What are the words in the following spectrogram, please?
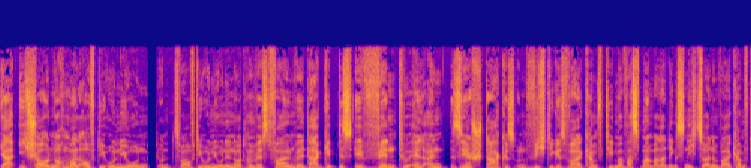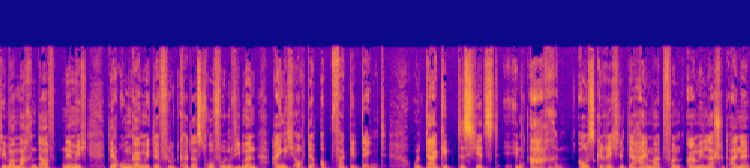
Ja, ich schaue nochmal auf die Union und zwar auf die Union in Nordrhein-Westfalen, weil da gibt es eventuell ein sehr starkes und wichtiges Wahlkampfthema, was man allerdings nicht zu einem Wahlkampfthema machen darf, nämlich der Umgang mit der Flutkatastrophe und wie man eigentlich auch der Opfer gedenkt. Und da gibt es jetzt in Aachen ausgerechnet der Heimat von Armin Laschet. Eine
